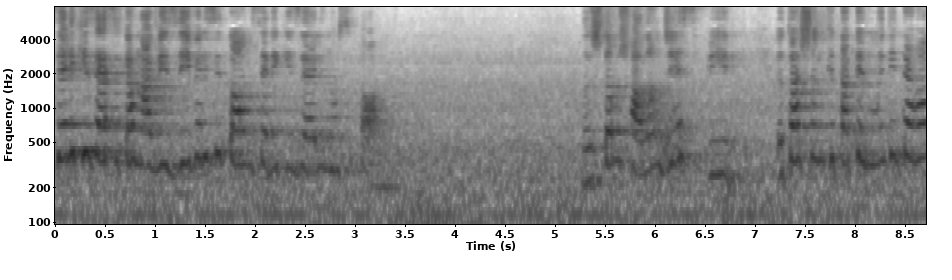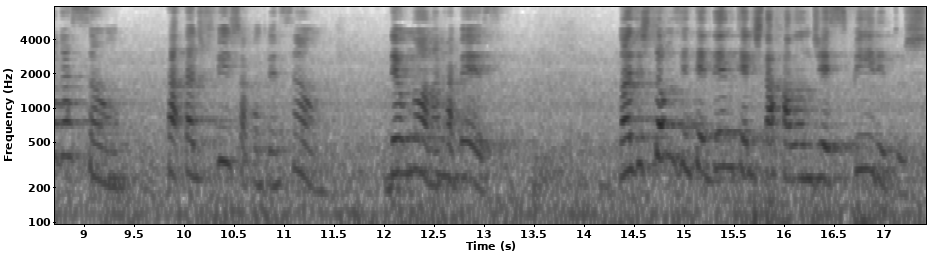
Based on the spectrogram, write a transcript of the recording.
Se ele quiser se tornar visível, ele se torna. Se ele quiser, ele não se torna. Nós estamos falando de espírito. Eu estou achando que está tendo muita interrogação. Está tá difícil a compreensão? Deu nó na cabeça? Nós estamos entendendo que ele está falando de espíritos,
